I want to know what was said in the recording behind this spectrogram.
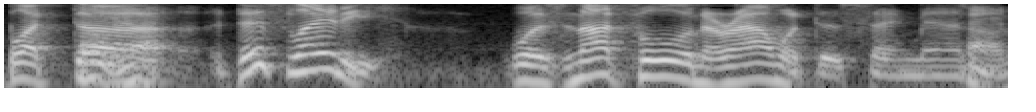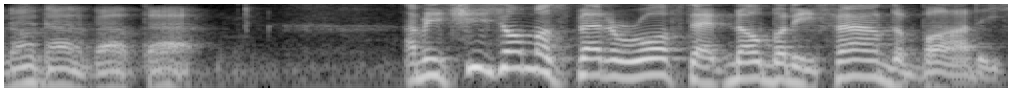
But uh, this lady was not fooling around with this thing, man. Oh, no doubt about that. I mean, she's almost better off that nobody found a body.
